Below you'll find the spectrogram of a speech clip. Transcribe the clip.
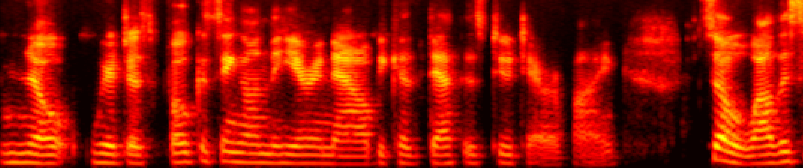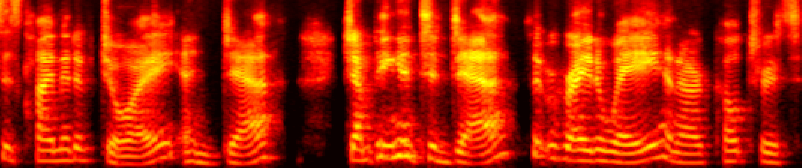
no we're just focusing on the here and now because death is too terrifying. So while this is climate of joy and death jumping into death right away and our culture's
